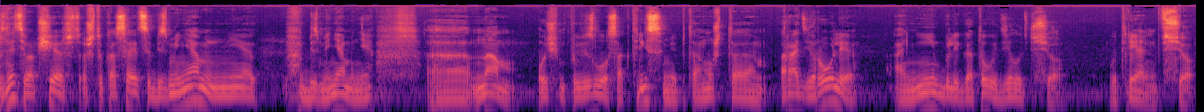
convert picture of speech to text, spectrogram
Знаете, вообще, что касается без меня, мне, без меня мне, э, нам очень повезло с актрисами, потому что ради роли они были готовы делать все. Вот реально все.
